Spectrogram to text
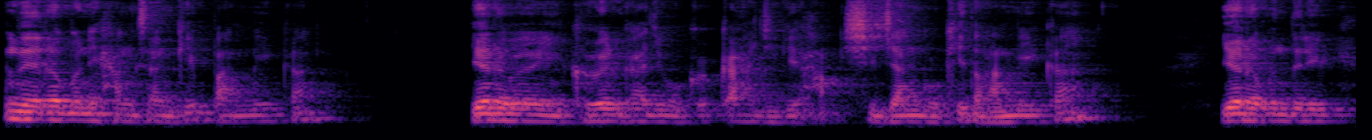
근데 여러분이 항상 기뻐합니까? 여러분이 그걸 가지고 끝까지 쉬지 않고 기도합니까? 여러분들이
